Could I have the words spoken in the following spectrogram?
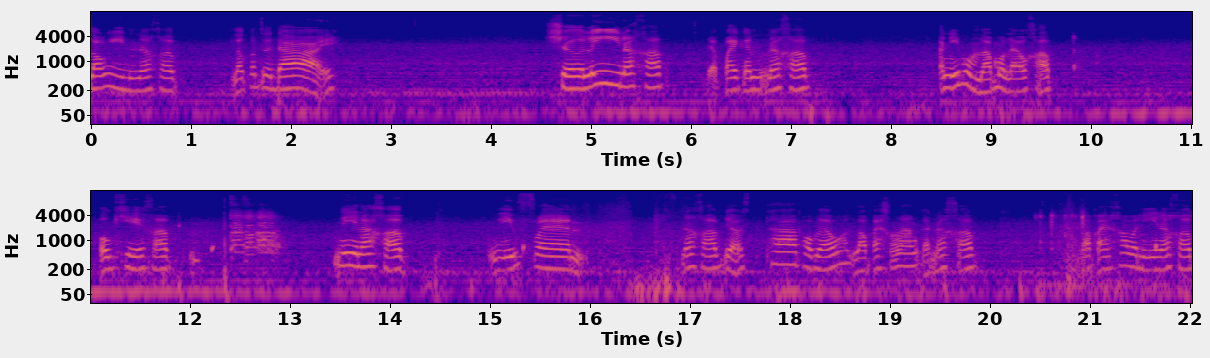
ล็อกอินนะครับ แล้วก็จะได้เชอร์รี่นะครับ เดี๋ยวไปกันนะครับ อันนี้ผมรับหมดแล้วครับ โอเคครับ นี่นะครับนี่แฟนนะครับ เดี๋ยว ถ้าพร้อมแล้วเราไปข้างล่างกันนะครับ เราไปเข้าวันนี้นะครับ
